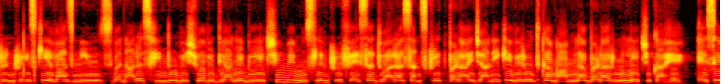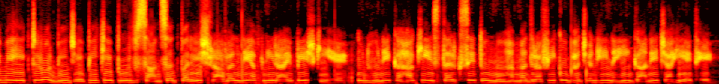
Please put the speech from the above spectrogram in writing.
रनरेज की आवाज़ न्यूज़। बनारस हिंदू विश्वविद्यालय बीएचयू में मुस्लिम प्रोफेसर द्वारा संस्कृत पढ़ाए जाने के विरोध का मामला बड़ा रूल ले चुका है। ऐसे में एक्टर और बीजेपी के पूर्व सांसद परेश रावल ने अपनी राय पेश की है। उन्होंने कहा कि इस तर्क से तो मोहम्मद रफी को भजन ही नहीं गाने चाहिए थे।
